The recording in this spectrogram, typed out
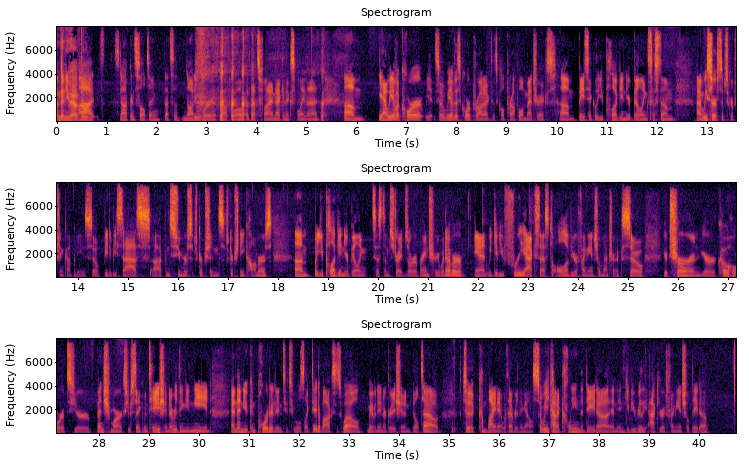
And then you have the Uh, it's, not consulting. That's a naughty word at Profitwell, but that's fine. I can explain that. Um, yeah, we have a core. We, so we have this core product. It's called Profitwell Metrics. Um, basically, you plug in your billing system, and we serve subscription companies. So B two B SaaS, uh, consumer subscriptions, subscription e-commerce. Um, but you plug in your billing system, Stripe, Zuora, Braintree, whatever, and we give you free access to all of your financial metrics. So your churn, your cohorts, your benchmarks, your segmentation, everything you need. And then you can port it into tools like Databox as well. We have an integration built out to combine it with everything else. So we kind of clean the data and, and give you really accurate financial data.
